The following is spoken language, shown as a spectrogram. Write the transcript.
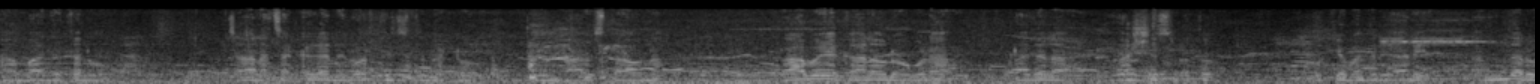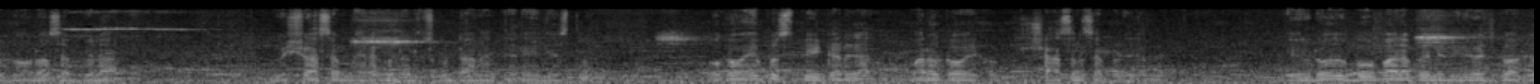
నా బాధ్యతను చాలా చక్కగా నిర్వర్తిస్తున్నట్టు నేను భావిస్తా ఉన్నా. రాబోయే కాలంలో కూడా ప్రజల ఆశీస్సులతో ముఖ్యమంత్రి గారి అందరూ గౌరవ సభ్యుల విశ్వాసం మేరకు నడుచుకుంటానని తెలియజేస్తూ ఒకవైపు స్పీకర్గా మరొక వైపు శాసనసభ్యుడిగా ఈరోజు భూపాలపల్లి నియోజకవర్గ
